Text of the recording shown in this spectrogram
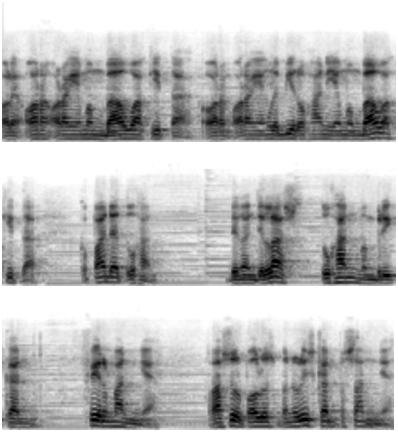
oleh orang-orang yang membawa kita, orang-orang yang lebih rohani yang membawa kita kepada Tuhan. Dengan jelas Tuhan memberikan firman-Nya. Rasul Paulus menuliskan pesannya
